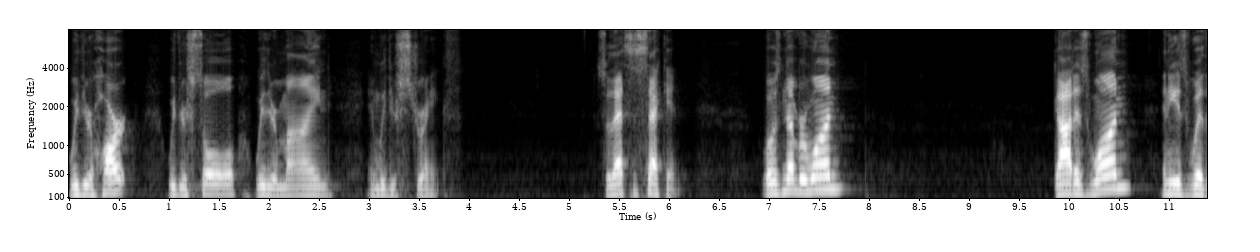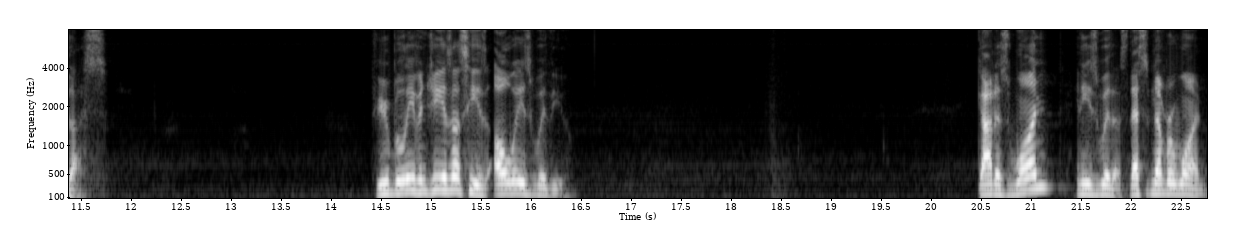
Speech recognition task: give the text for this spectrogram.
With your heart, with your soul, with your mind, and with your strength. So that's the second. What was number one? God is one and He is with us. If you believe in Jesus, He is always with you. God is one and He's with us. That's number one.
